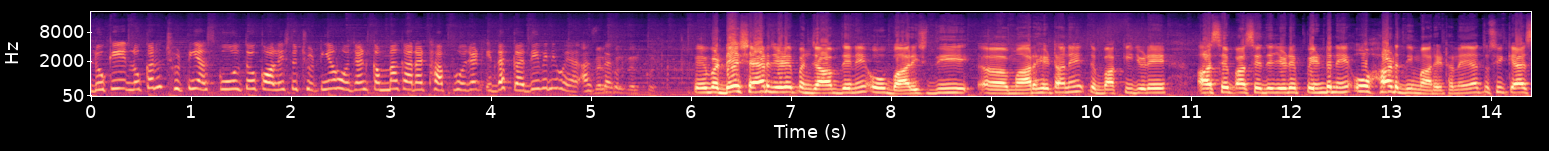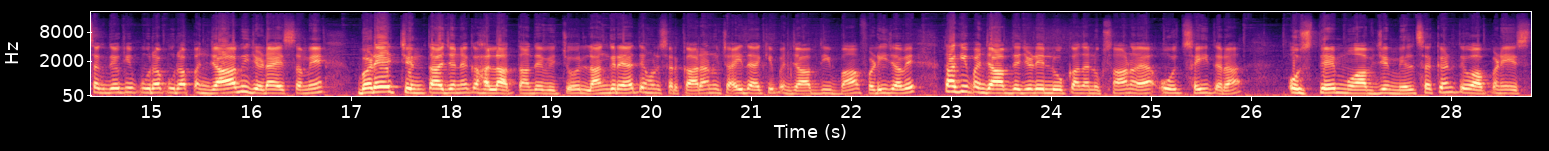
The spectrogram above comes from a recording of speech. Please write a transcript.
ਲੋਕੀ ਲੋਕਾਂ ਨੂੰ ਛੁੱਟੀਆਂ ਸਕੂਲ ਤੋਂ ਕਾਲਜ ਤੋਂ ਛੁੱਟੀਆਂ ਹੋ ਜਾਣ ਕੰਮਾਂ ਕਾਰਾਂ ਠੱਪ ਹੋ ਜਾਣ ਇਦਾਂ ਕਦੀ ਵੀ ਨਹੀਂ ਹੋਇਆ ਅੱਜ ਤੱਕ। ਬਿਲਕੁਲ ਤੇ ਵੱਡੇ ਸ਼ਹਿਰ ਜਿਹੜੇ ਪੰਜਾਬ ਦੇ ਨੇ ਉਹ ਬਾਰਿਸ਼ ਦੀ ਮਾਰ ਹੇਠਾਂ ਨੇ ਤੇ ਬਾਕੀ ਜਿਹੜੇ ਆਸੇ-ਪਾਸੇ ਦੇ ਜਿਹੜੇ ਪਿੰਡ ਨੇ ਉਹ ਹੜ੍ਹ ਦੀ ਮਾਰ ਹੇਠਾਂ ਨੇ। ਜਾਂ ਤੁਸੀਂ ਕਹਿ ਸਕਦੇ ਹੋ ਕਿ ਪੂਰਾ ਪੂਰਾ ਪੰਜਾਬ ਹੀ ਜਿਹੜਾ ਇਸ ਸਮੇਂ ਬੜੇ ਚਿੰਤਾਜਨਕ ਹਾਲਾਤਾਂ ਦੇ ਵਿੱਚੋਂ ਲੰਘ ਰਿਹਾ ਹੈ ਤੇ ਹੁਣ ਸਰਕਾਰਾਂ ਨੂੰ ਚਾਹੀਦਾ ਹੈ ਕਿ ਪੰਜਾਬ ਦੀ ਬਾਹ ਫੜੀ ਜਾਵੇ ਤਾਂ ਕਿ ਪੰਜਾਬ ਦੇ ਜਿਹੜੇ ਲੋਕਾਂ ਦਾ ਨੁਕਸਾਨ ਹੋਇਆ, ਉਹ ਸਹੀ ਤਰ੍ਹਾਂ ਉਸ ਦੇ ਮੁਆਵਜ਼ੇ ਮਿਲ ਸਕਣ ਤੇ ਉਹ ਆਪਣੇ ਇਸ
